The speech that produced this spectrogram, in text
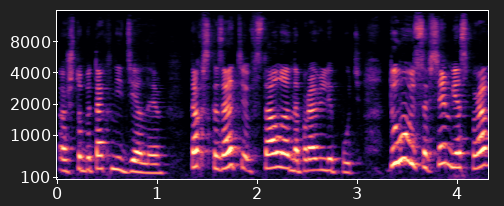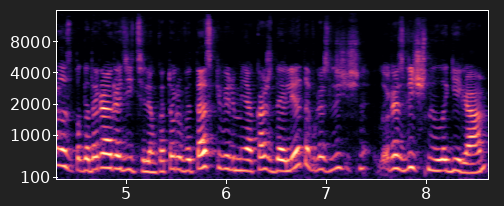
э, чтобы так не делали. Так сказать, встала на правильный путь. Думаю, совсем я справилась благодаря родителям, которые вытаскивали меня каждое лето в различные, различные лагеря,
